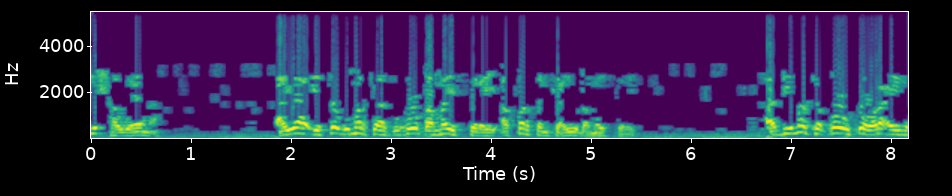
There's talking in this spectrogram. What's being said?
lix haween ah. Ayaa isagu markaas wuxuu dhammaystiray afartanki ayuu dhammaystiray. Haddii marka qowlka hore aynu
